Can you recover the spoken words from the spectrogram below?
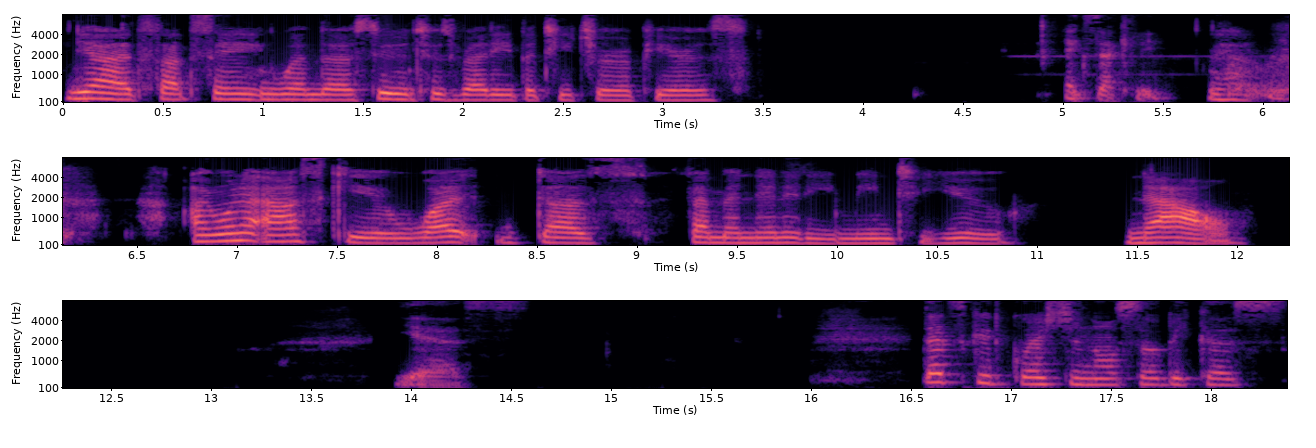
Yeah, it's that saying when the student is ready, the teacher appears. Exactly. Yeah. I want to ask you, what does femininity mean to you now? Yes. that's a good question also because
